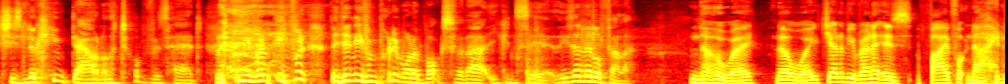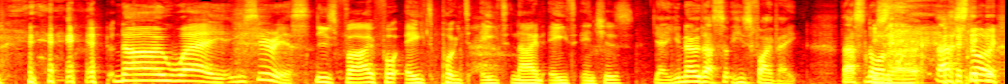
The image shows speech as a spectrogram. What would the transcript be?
she's looking down on the top of his head. Even even they didn't even put him on a box for that. You can see it. He's a little fella. No way, no way. Jeremy Renner is five foot nine. No way. Are you serious? He's five foot eight point eight nine eight inches. Yeah, you know that's he's five eight. That's not a. That's not.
